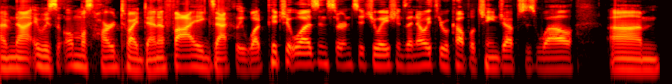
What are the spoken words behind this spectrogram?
I'm not. It was almost hard to identify exactly what pitch it was in certain situations. I know he threw a couple changeups as well. Um,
